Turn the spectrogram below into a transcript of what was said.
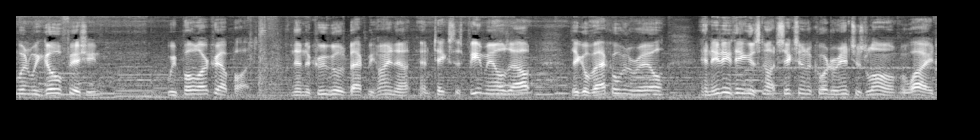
When we go fishing, we pull our crab pots. And then the crew goes back behind that and takes the females out. They go back over the rail, and anything that's not six and a quarter inches long or wide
